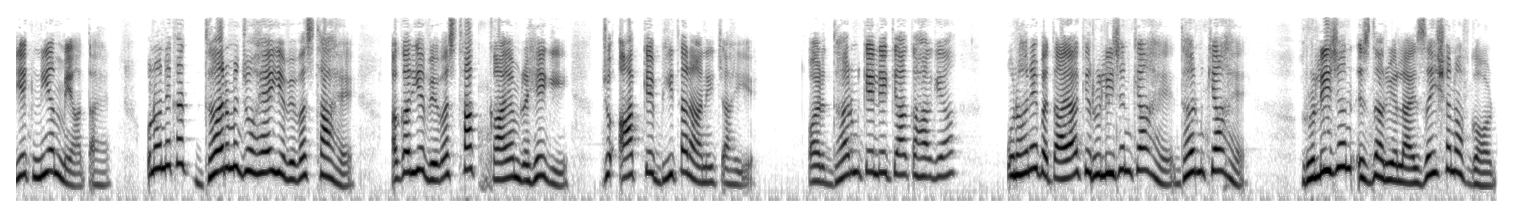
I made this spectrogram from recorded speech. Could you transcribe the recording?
ये एक नियम में आता है। उन्होंने कहा, धर्म जो है, ये व्यवस्था है। अगर ये व्यवस्था कायम रहेगी, जो आपके भीतर आनी चाहिए, और धर्म के लिए क्या कहा गया? उन्होंने बताया कि रिलीजन क्या है, धर्म क्या है? Religion is the realisation of God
